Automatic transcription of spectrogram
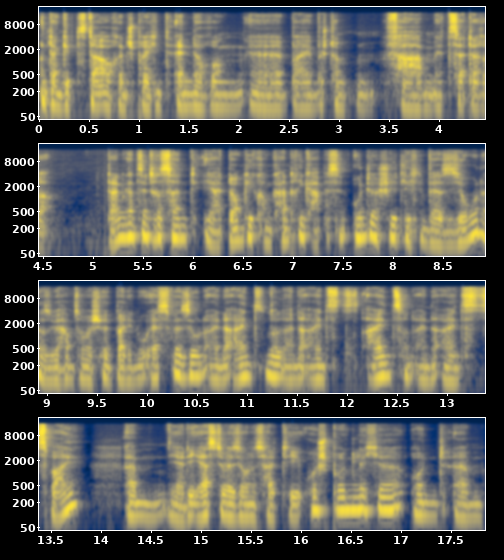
Und dann gibt's da auch entsprechend Änderungen äh, bei bestimmten Farben etc. Dann ganz interessant, ja, Donkey Kong Country gab es in unterschiedlichen Versionen. Also wir haben zum Beispiel bei den US-Versionen eine 1.0, eine 1.1 und eine 1.2. Ähm, ja, die erste Version ist halt die ursprüngliche und ähm,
